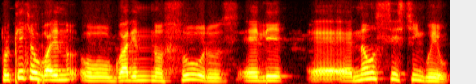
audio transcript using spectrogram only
por que, que o, Guarino, o Guarinosaurus ele é, não se extinguiu?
